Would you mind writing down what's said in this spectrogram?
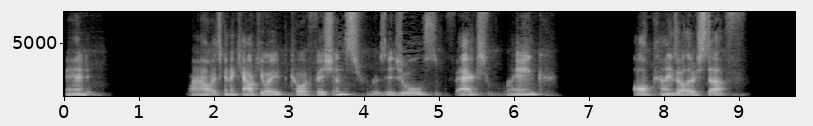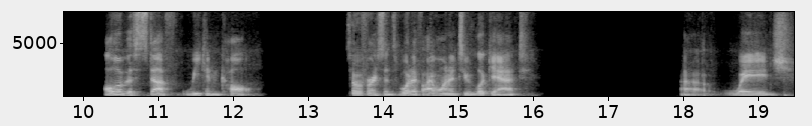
And wow, it's gonna calculate coefficients, residuals, effects, rank, all kinds of other stuff. All of this stuff we can call. So for instance, what if I wanted to look at uh, wage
